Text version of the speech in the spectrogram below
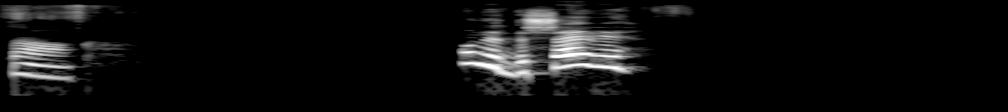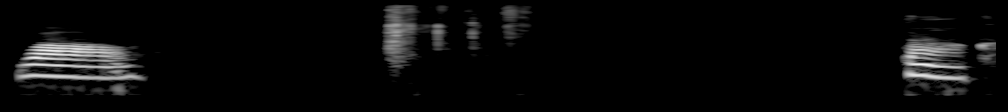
Так. Вони дешеві. Вау. Так.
